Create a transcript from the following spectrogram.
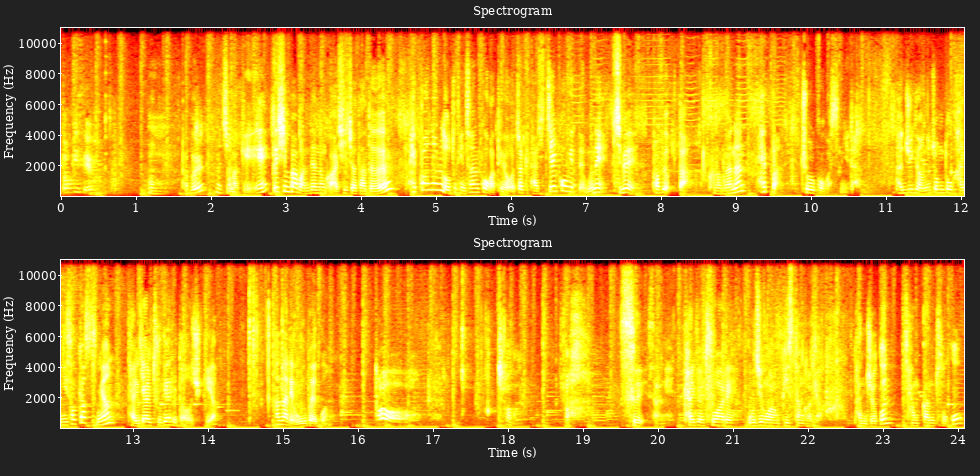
떡이세요? 음, 밥을 마지막에 뜨신 밥 안 되는 거 아시죠 다들? 햇반으로 넣어도 괜찮을 것 같아요. 어차피 다시 찔 거기 때문에 집에 밥이 없다. 그러면은 햇반 좋을 것 같습니다. 반죽이 어느 정도 간이 섞였으면 달걀 두 개를 넣어줄게요. 한 알에 500원. 어. 천 원. 세상에 달걀 두 알에 오징어랑 비슷한 가격. 반죽은 잠깐 두고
